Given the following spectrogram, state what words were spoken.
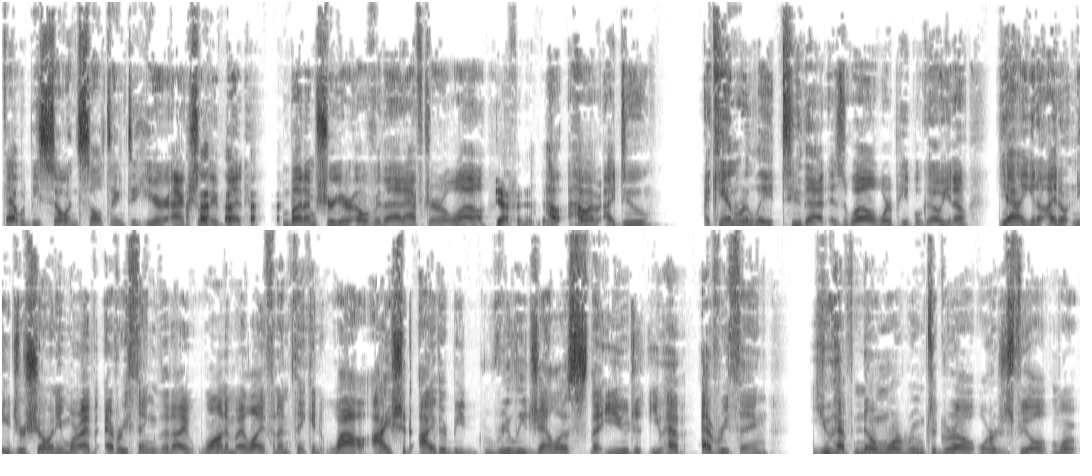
that would be so insulting to hear, actually. But but I'm sure you're over that after a while. Definitely. How, however, I do, I can relate to that as well, where people go, you know, yeah, you know, I don't need your show anymore. I have everything that I want in my life, and I'm thinking, wow, I should either be really jealous that you just, you have everything, you have no more room to grow, or just feel more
